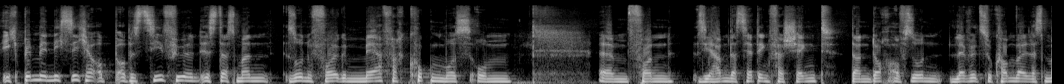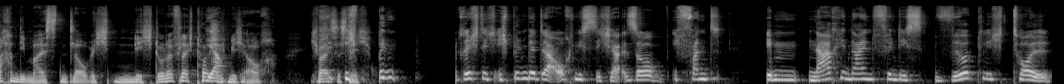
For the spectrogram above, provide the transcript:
ich bin mir nicht sicher, ob, ob es zielführend ist, dass man so eine Folge mehrfach gucken muss, um ähm, von sie haben das Setting verschenkt, dann doch auf so ein Level zu kommen, weil das machen die meisten, glaube ich, nicht. Oder vielleicht täusche ja. ich mich auch. Ich weiß es ich nicht. Bin, richtig, ich bin mir da auch nicht sicher. Also ich fand im Nachhinein finde ich es wirklich toll,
